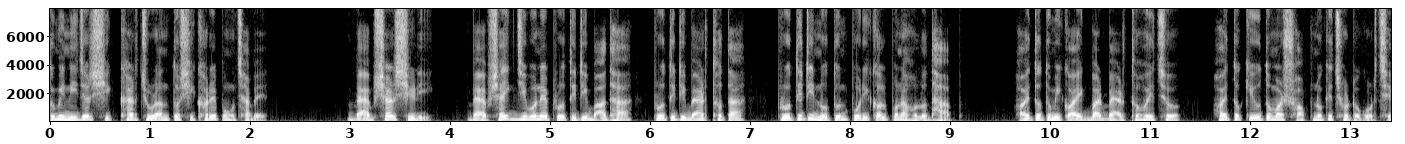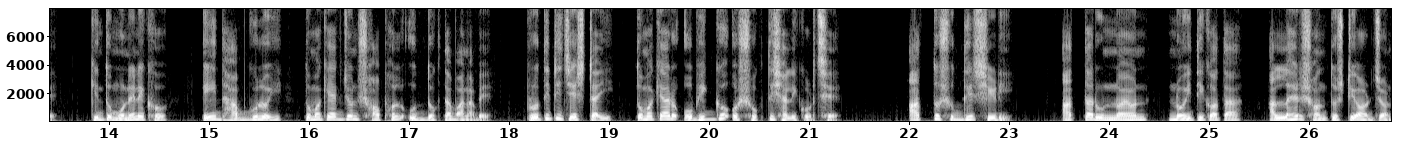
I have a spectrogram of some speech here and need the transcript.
তুমি নিজের শিক্ষার চূড়ান্ত শিখরে পৌঁছাবে। ব্যবসার সিঁড়ি, ব্যবসায়িক জীবনে প্রতিটি বাধা, প্রতিটি ব্যর্থতা, প্রতিটি নতুন পরিকল্পনা হলো ধাপ। হয়তো তুমি কয়েকবার ব্যর্থ হয়েছ, হয়তো কেউ তোমার স্বপ্নকে ছোট করছে, কিন্তু মনে রেখো এই ধাপগুলোই তোমাকে একজন সফল উদ্যোক্তা বানাবে। প্রতিটি চেষ্টাই তোমাকে আরও অভিজ্ঞ ও শক্তিশালী করছে। আত্মশুদ্ধির সিঁড়ি, আত্মার উন্নয়ন, নৈতিকতা, আল্লাহের সন্তুষ্টি অর্জন,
